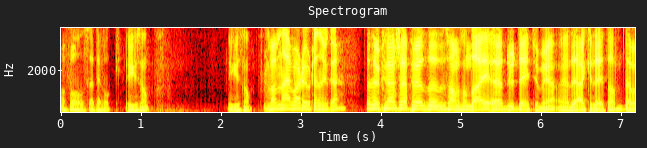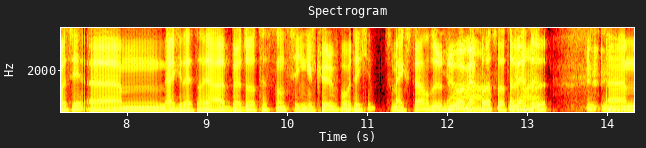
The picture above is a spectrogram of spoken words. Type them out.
å forholde seg til folk. ikke sant? Ikke sant. Hva deg, hva har du gjort denne uka? Denne uken her så har jeg prøvd det samme som deg. Eh, Du dater jo mye. Eh, Det er ikke data, det må jeg si. Um, jeg er ikke data. Jeg prøvde å teste sånn singelkurv på butikken som ekstra. Du, du var jo med på det, så dette det vet ja, jo du. Um,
